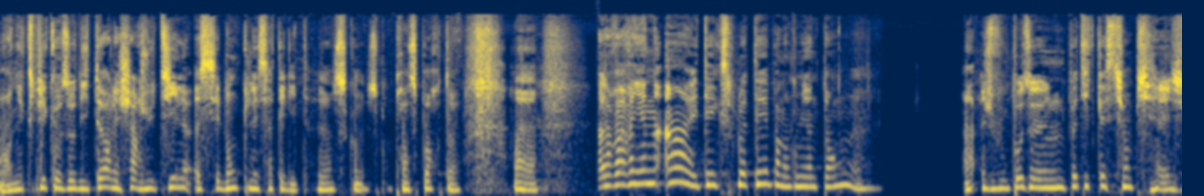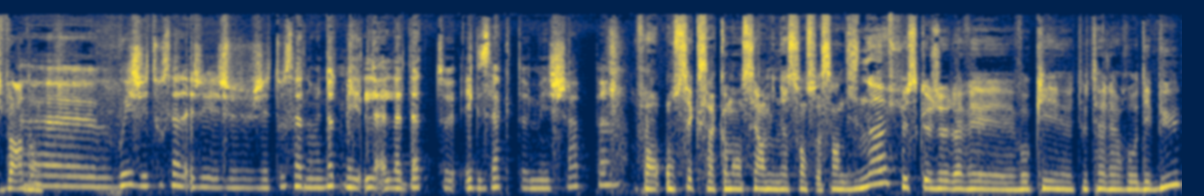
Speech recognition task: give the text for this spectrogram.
on explique aux auditeurs les charges utiles, c'est donc les satellites, hein, ce qu'on transporte. Euh. Alors Ariane 1 a été exploité pendant combien de temps ah, je vous pose une petite question piège, pardon. Euh, oui, j'ai tout ça, j'ai tout ça dans mes notes, mais la, date exacte m'échappe. Enfin, on sait que ça a commencé en 1979, puisque je l'avais évoqué euh, tout à l'heure au début,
